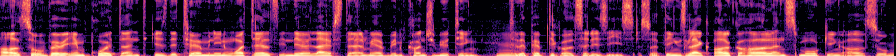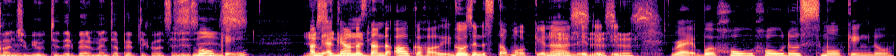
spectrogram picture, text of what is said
Also, very important is determining what else in their lifestyle may have been contributing to the peptic ulcer disease. So things like alcohol and smoking also mm-hmm. contribute to the development of peptic ulcer disease. Smoking? I Yes, mean, I can indeed. understand the alcohol; it goes in the stomach, you know. Yes, it, yes, it, it, yes. Right, but how how does smoking though?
